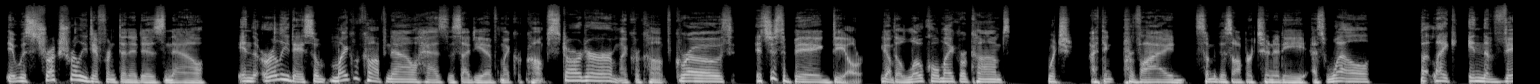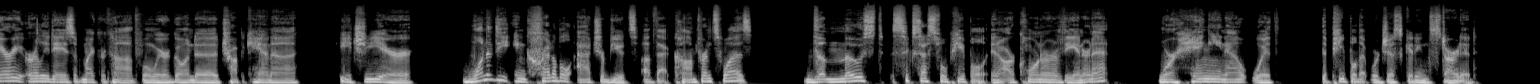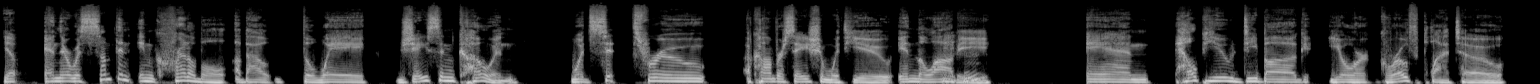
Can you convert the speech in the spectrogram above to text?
it was structurally different than it is now. In the early days, so MicroConf now has this idea of MicroConf Starter, MicroConf Growth. It's just a big deal. You got the local MicroConfs, which I think provide some of this opportunity as well. But like in the very early days of MicroConf, when we were going to Tropicana each year, one of the incredible attributes of that conference was the most successful people in our corner of the internet were hanging out with the people that were just getting started. And there was something incredible about the way Jason Cohen would sit through a conversation with you in the lobby mm-hmm. and help you debug your growth plateau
